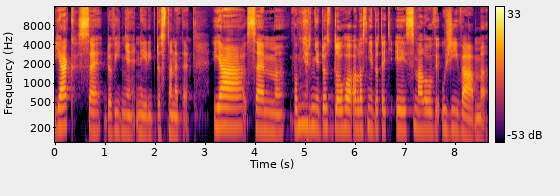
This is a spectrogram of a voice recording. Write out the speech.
jak se do Vídně nejlíp dostanete. Já jsem poměrně dost dlouho a vlastně doteď i s malou využívám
